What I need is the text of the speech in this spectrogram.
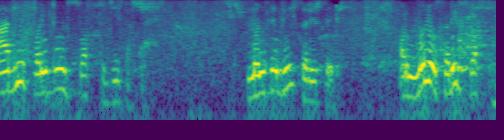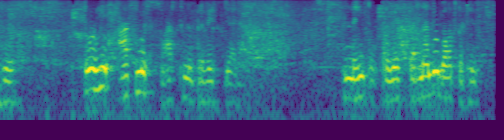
आदमी परिपूर्ण स्वस्थ जी सकता है। मन से भी, शरीर से भी। और मन और शरीर स्वस्थ हो तो ही आत्मिक स्वास्थ्य में प्रवेश किया जाता नहीं तो प्रवेश करना भी बहुत कठिन है।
